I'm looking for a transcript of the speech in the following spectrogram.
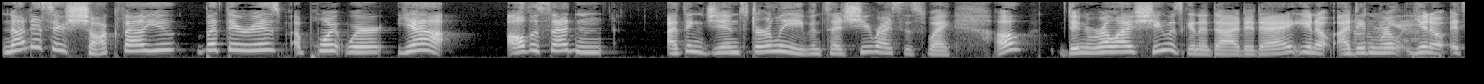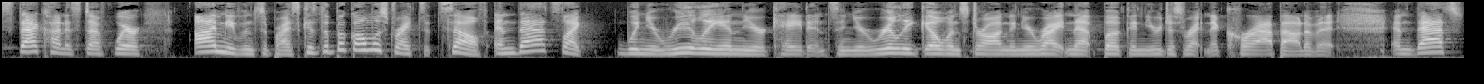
not necessarily shock value, but there is a point where, yeah, all of a sudden, I think Jen Sterling even said she writes this way. Oh, didn't realize she was going to die today. You know, I oh, didn't really, you know, it's that kind of stuff where I'm even surprised because the book almost writes itself. And that's like when you're really in your cadence and you're really going strong and you're writing that book and you're just writing the crap out of it. And that's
